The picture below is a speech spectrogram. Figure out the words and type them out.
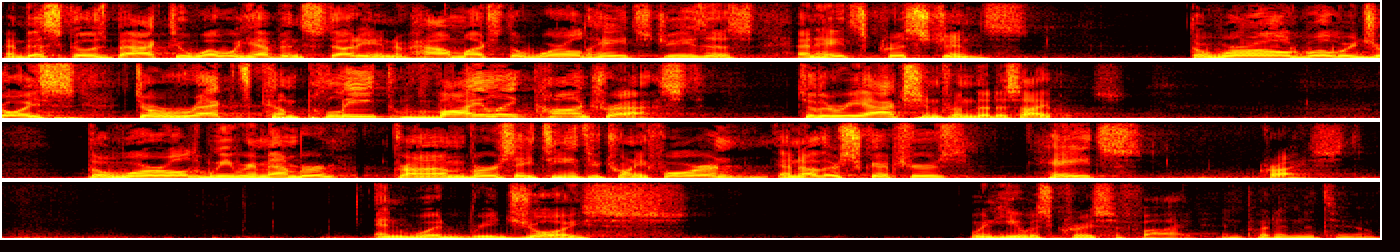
And this goes back to what we have been studying of how much the world hates Jesus and hates Christians. The world will rejoice. Direct, complete, violent contrast to the reaction from the disciples. The world, we remember from verse 18 through 24 and, and other scriptures, hates Christ and would rejoice when he was crucified and put in the tomb.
